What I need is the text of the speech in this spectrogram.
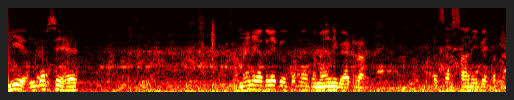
ये अंदर से है। मैंने अगले पे उतरना है तो मैं नहीं बैठ रहा। सरसानी पे उतरना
